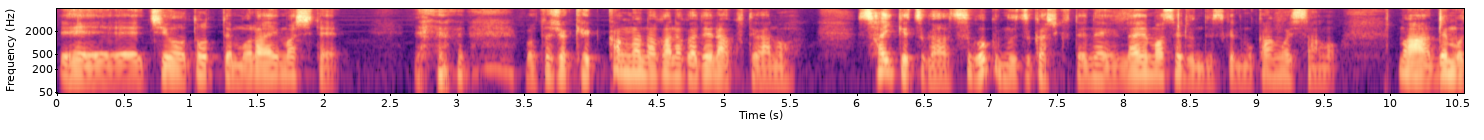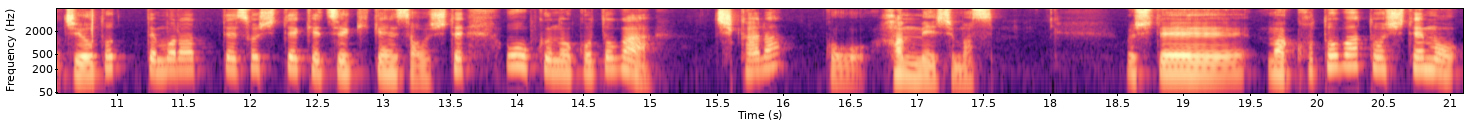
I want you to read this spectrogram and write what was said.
えー、血を取ってもらいまして 私は血管がなかなか出なくてあの採血がすごく難しくてね悩ませるんですけども看護師さんを。まあでも血を取ってもらってそして血液検査をして多くのことが血からこう判明します。そしてまあ言葉としても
